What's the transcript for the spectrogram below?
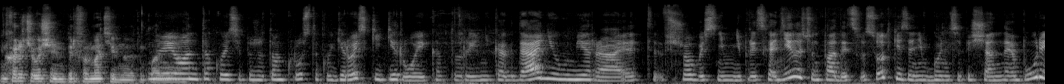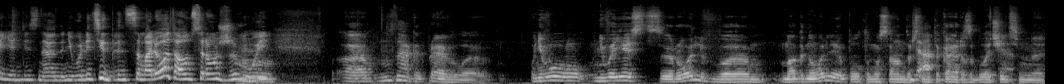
ну, короче, очень перформативный в этом Ну плане. и он такой, типа же Том Круз, такой геройский герой, который никогда не умирает. Что бы с ним ни происходило, он падает с высотки, за ним гонится песчаная буря, я не знаю, на него летит, блин, самолет, а он все равно живой. Мгм. А, ну да, как правило. У него, у него есть роль в «Магнолии» Пол Томаса Андерсона, Да. такая разоблачительная.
